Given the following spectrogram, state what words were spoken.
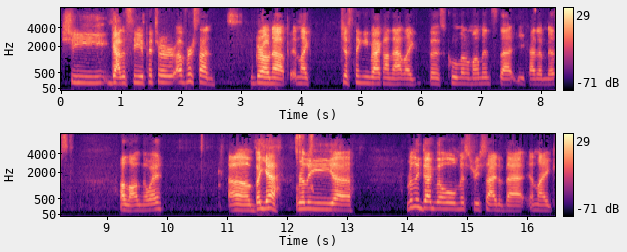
she got to see a picture of her son grown up, and like just thinking back on that, like those cool little moments that you kind of missed along the way. Um, but yeah, really, uh, really dug the whole mystery side of that, and like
